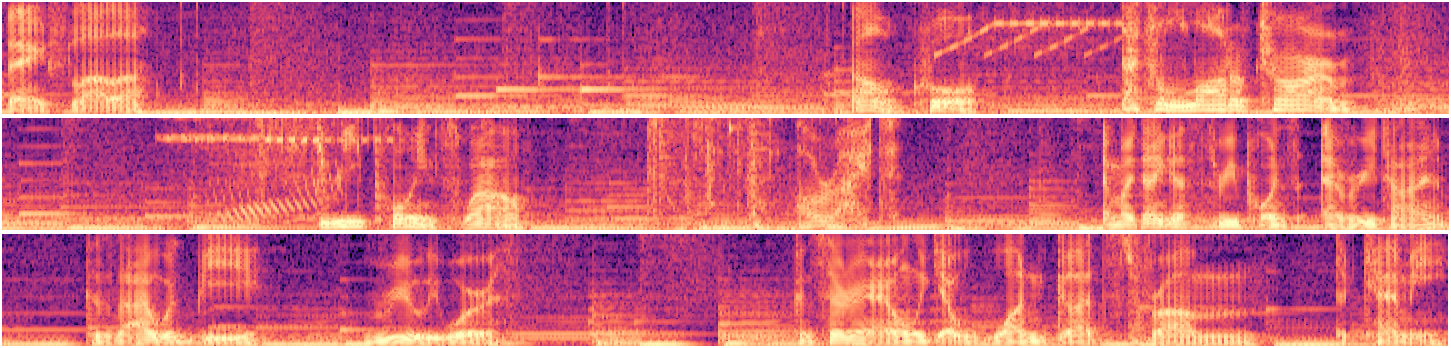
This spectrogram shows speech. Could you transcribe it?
Thanks, Lala. Oh, cool. That's a lot of charm. Three points, wow. All right. Am I gonna get three points every time? Because that would be really worth. Considering I only get one guts from Takemi.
